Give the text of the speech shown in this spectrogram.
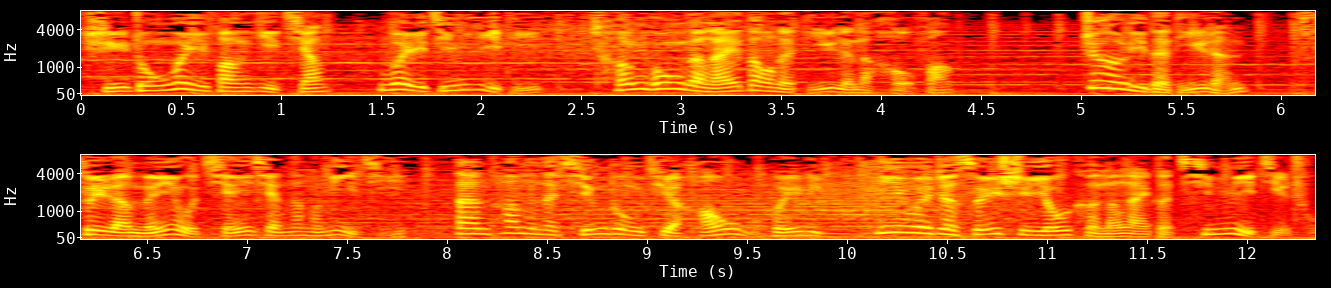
始终未放一枪，未经一敌，成功的来到了敌人的后方。这里的敌人虽然没有前线那么密集，但他们的行动却毫无规律，意味着随时有可能来个亲密接触。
